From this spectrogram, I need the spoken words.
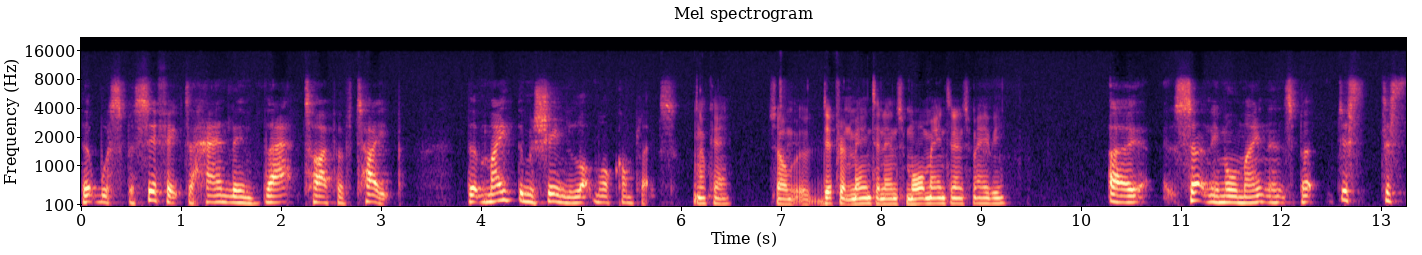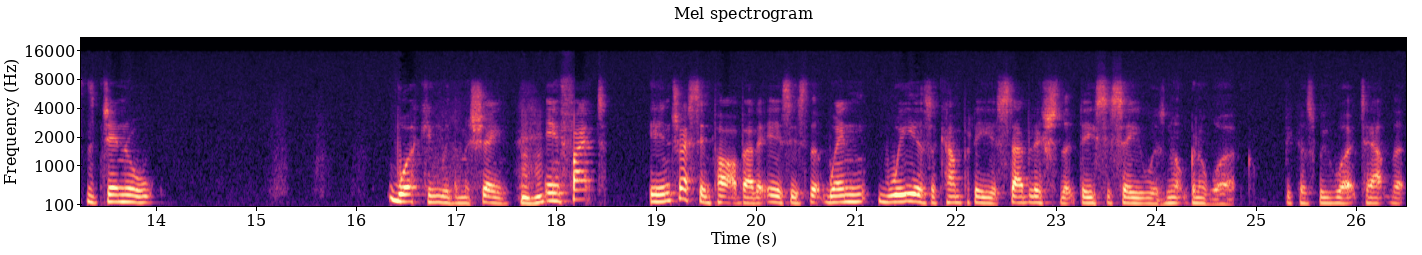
that were specific to handling that type of tape, that made the machine a lot more complex. Okay, so uh, different maintenance, more maintenance, maybe. Uh, certainly more maintenance, but just just the general working with the machine. Mm-hmm. In fact, the interesting part about it is is that when we as a company established that DCC was not going to work because we worked out that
